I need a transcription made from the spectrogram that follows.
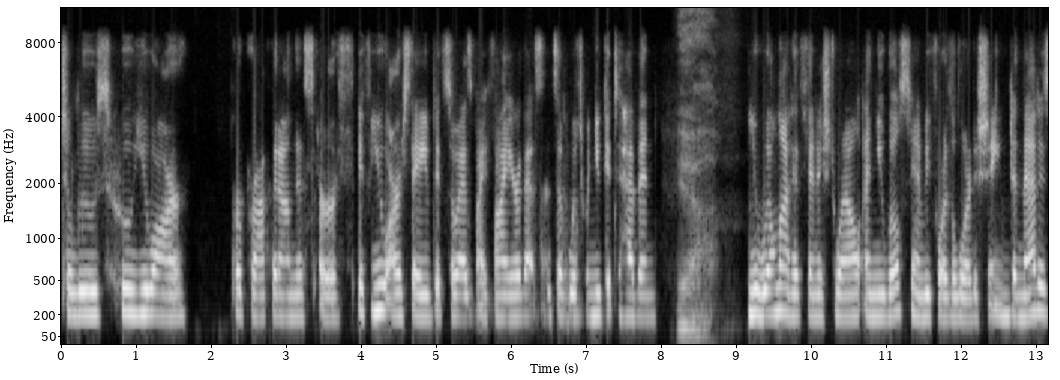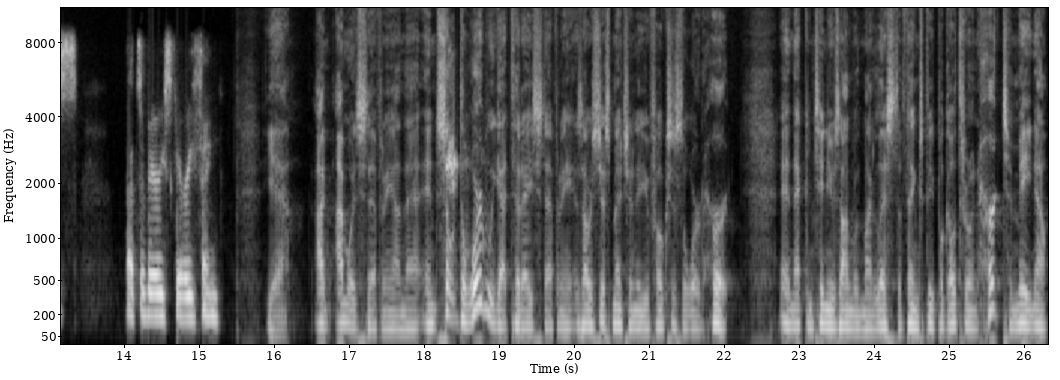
to lose who you are per profit on this earth. If you are saved, it's so as by fire, that sense of which when you get to heaven, yeah, you will not have finished well and you will stand before the Lord ashamed. And that is that's a very scary thing. Yeah. I'm, I'm with Stephanie on that. And so the word we got today, Stephanie, as I was just mentioning to you folks, is the word hurt. And that continues on with my list of things people go through. And hurt to me, now,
